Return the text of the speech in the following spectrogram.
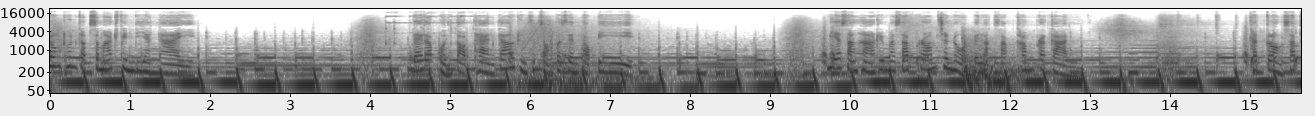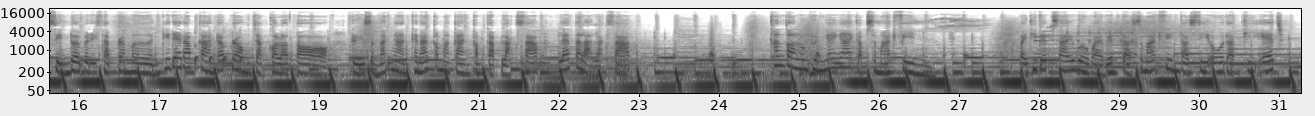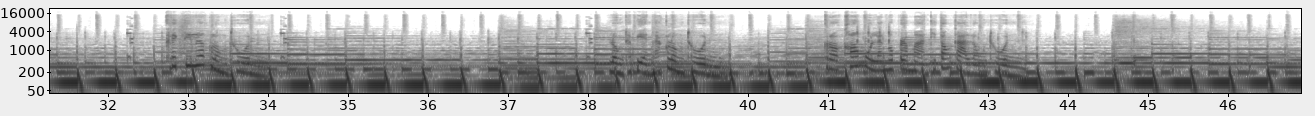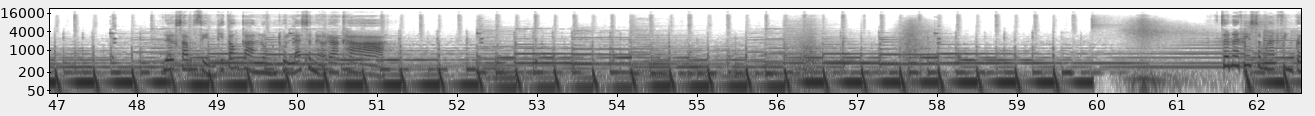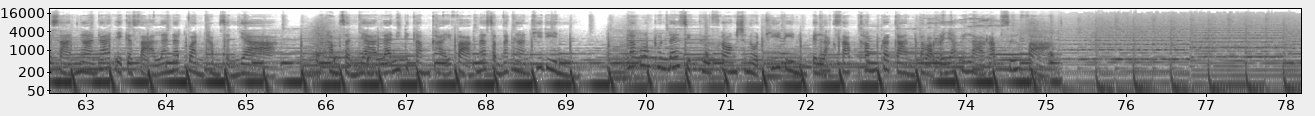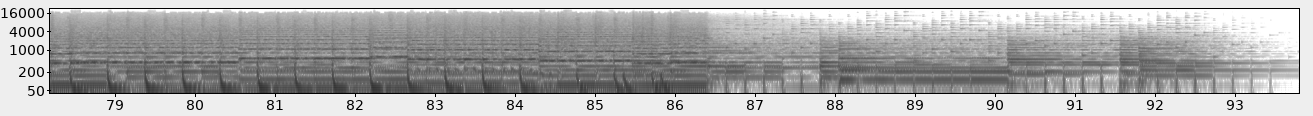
ลงทุนกับสมาร์ทฟินดียังไง ได้รับผลตอบแทน 9-12%ต่อปี มีอสังหาริมทรัพย์พร้อมโฉนดเป็นหลักทรัพย์ค้ำประกัน คัดกรองทรัพย์สินโดยบริษัทประเมินที่ได้รับการรับรองจากกลตหรือสำนักงานคณะกรรมการกำกับหลักทรัพย์ และตลาดหลักทรัพย์ ขั้นตอนลงทุนง่ายๆกับสมาร์ทฟินไปที่เว็บไซต์ www.smartfin.co.th คลิกที่เลือกลงทุน ลงทะเบียนนักลงทุน กรอกข้อมูลและงบประมาณที่ต้องการลงทุน เลือกทรัพย์สินที่ต้องการลงทุนและเสนอราคา จ้าหน้าที่สมาร์ทฟินประสานงานด้านเอกสารและนัดวันทำสัญญาทำสัญญาและนิติกรรมขายฝากหน้าสำนักงานที่ดิน นักลงทุนได้สิทธิ์ถือครองโฉนดที่ดินเป็นหลักทรัพย์ค้ำประกันตลอดระยะเวลารับซื้อฝาก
